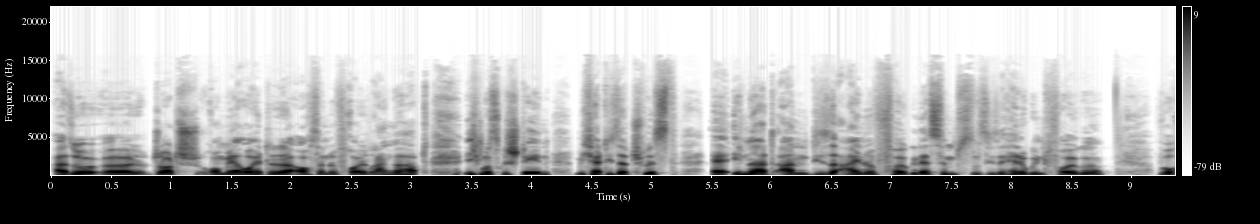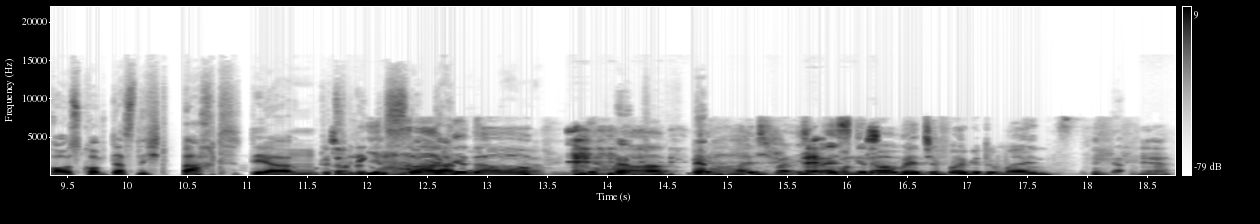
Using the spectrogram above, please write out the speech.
Also äh, George Romero hätte da auch seine Freude dran gehabt. Ich muss gestehen, mich hat dieser Twist erinnert an diese eine Folge der Simpsons, diese Halloween-Folge, wo rauskommt, dass nicht Bacht der mhm. gute Zwilling ja, ist, sondern... Genau. Ja, ja, ja. ja ich, ich weiß genau, welche Folge du meinst. Ja. ja.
